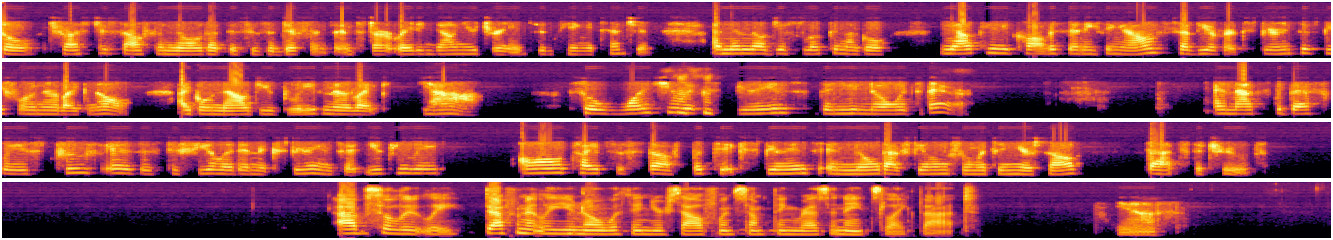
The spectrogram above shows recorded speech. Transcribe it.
So trust yourself and know that this is a difference and start writing down your dreams and paying attention. And then they'll just look and I go, now can you call this anything else? Have you ever experienced this before? And they're like, no. I go, now do you believe? And they're like, yeah. So once you experience, then you know it's there. And that's the best way proof is, is to feel it and experience it. You can read all types of stuff, but to experience and know that feeling from within yourself, that's the truth. Absolutely. Definitely, you know within yourself when something resonates like that. Yes.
